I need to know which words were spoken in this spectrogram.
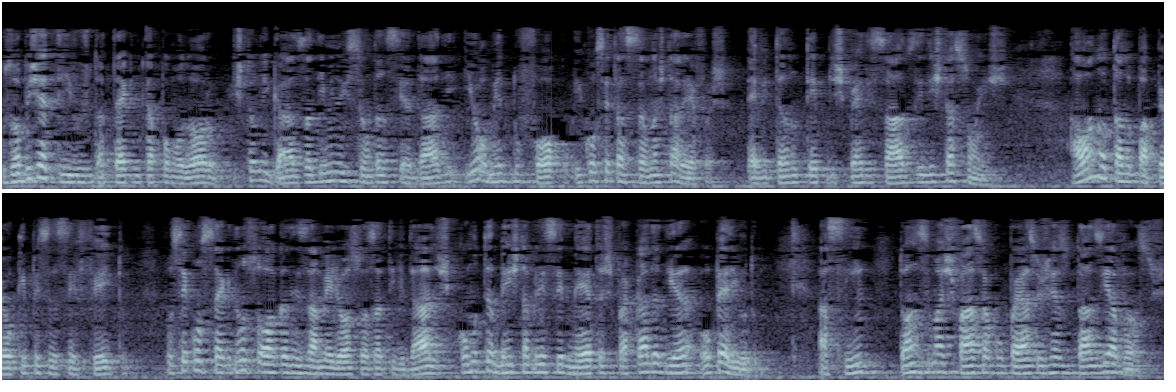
Os objetivos da técnica Pomodoro estão ligados à diminuição da ansiedade e ao aumento do foco e concentração nas tarefas, evitando tempo desperdiçados e distrações. Ao anotar no papel o que precisa ser feito, você consegue não só organizar melhor suas atividades, como também estabelecer metas para cada dia ou período. Assim, torna-se mais fácil acompanhar seus resultados e avanços.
